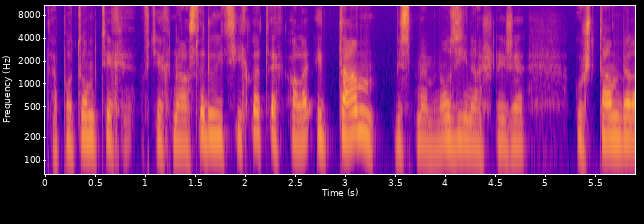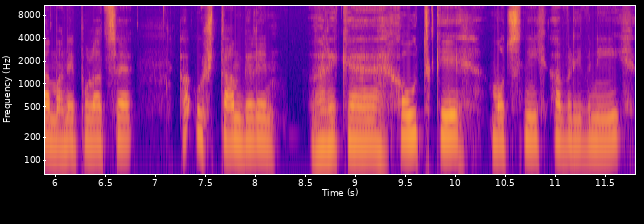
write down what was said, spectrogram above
tak potom těch, v těch následujících letech, ale i tam bychom mnozí našli, že už tam byla manipulace a už tam byly veliké choutky mocných a vlivných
